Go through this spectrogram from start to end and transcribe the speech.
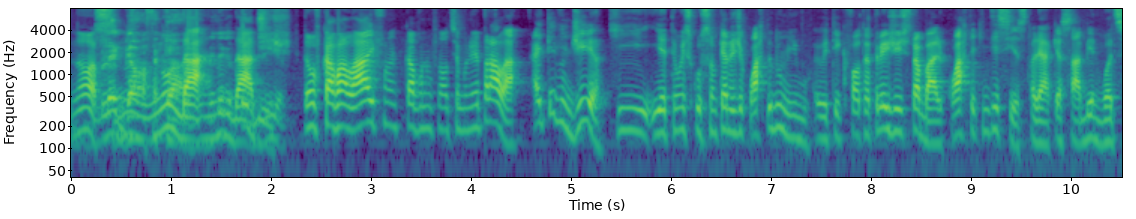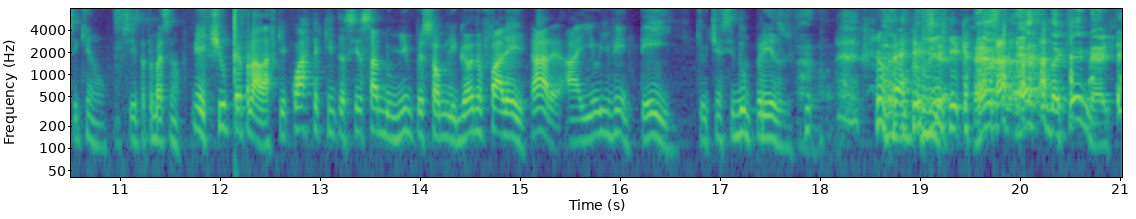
Nossa, legal não, não Claro, dá, não dá, todo dia. bicho. Então eu ficava lá e ficava no final de semana e ia pra lá. Aí teve um dia que ia ter uma excursão que era de quarta e domingo. Eu ia ter que faltar três dias de trabalho, quarta, quinta e sexta. Falei, ah, quer saber? Não gosto disso aqui não. Não sei pra trabalhar assim não. Meti o pé pra lá. Fiquei quarta, quinta, sexta, sábado, domingo, o pessoal me ligando. Eu falei, cara, aí eu inventei que eu tinha sido preso. essa, essa daqui é inédita.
